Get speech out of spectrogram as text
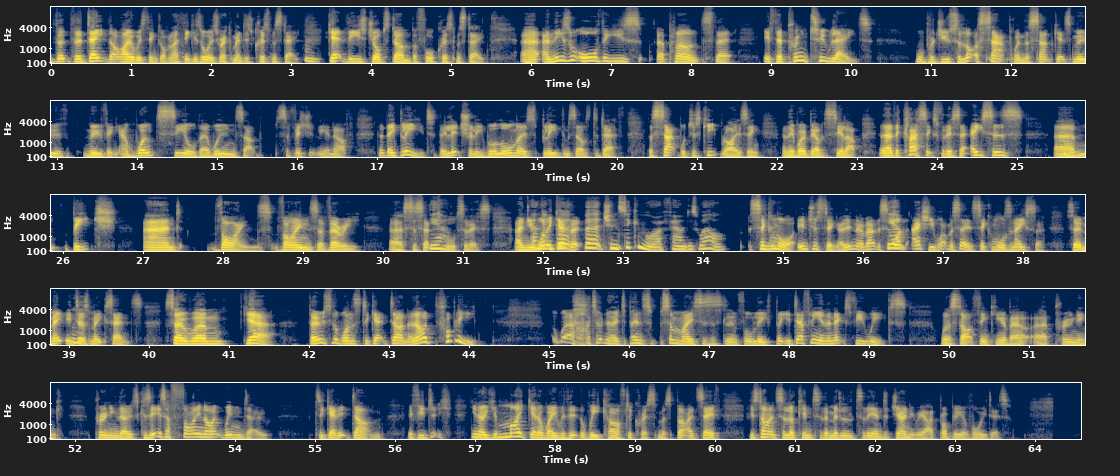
the the date that I always think of, and I think is always recommended, is Christmas Day. Get these jobs done before Christmas Day, uh, and these are all these uh, plants that, if they're pruned too late, will produce a lot of sap when the sap gets move moving and won't seal their wounds up sufficiently enough that they bleed. They literally will almost bleed themselves to death. The sap will just keep rising and they won't be able to seal up. Uh, the classics for this are acers, um, beech, and vines. Vines are very uh, susceptible Yeah. to this, and you want to get bir- that birch and sycamore I've found as well. sycamore. Interesting. I didn't know about this. Yeah. Well, actually, what I'm saying is sycamore's an acer, so it make it Hmm. does make sense. So um, yeah, those are the ones to get done, and I'd probably. Well, I don't know. It depends. Some of my acers are still in full leaf, but you're definitely in the next few weeks want to start thinking about uh, pruning, pruning those because it is a finite window to get it done. If you, you know, you might get away with it the week after Christmas, but I'd say if, if you're starting to look into the middle to the end of January, I'd probably avoid it.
